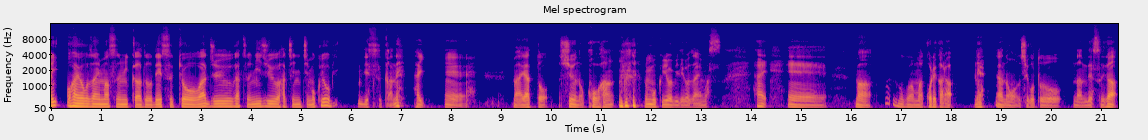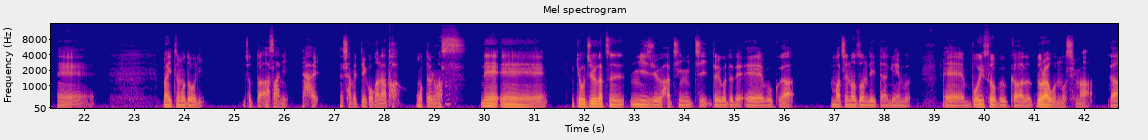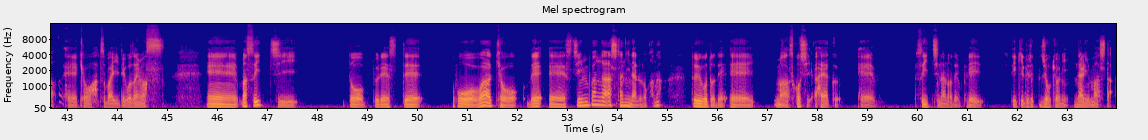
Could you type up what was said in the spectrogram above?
はい、おはようございます。ミカドです。今日は10月28日木曜日ですかね。はい。えー、まあ、やっと週の後半、木曜日でございます。はい。えー、まあ、僕はまあ、これからね、あの、仕事なんですが、えー、まあ、いつも通り、ちょっと朝に、はい、喋っていこうかなと思っております。で、えー、今日10月28日ということで、えー僕が待ち望んでいたゲーム、えーボイスオブカードドラゴンの島が、えー今日発売でございます。えーまあ、スイッチとプレステ4は今日で、えー、スチーム版が明日になるのかな？ということで、えーまあ少し早く、えースイッチなのでプレイできる状況になりました。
